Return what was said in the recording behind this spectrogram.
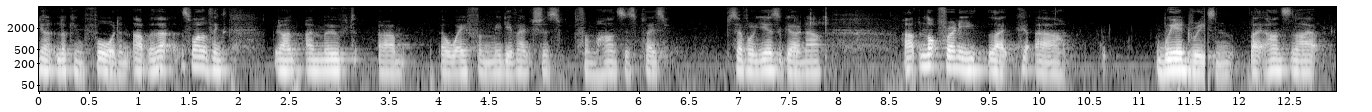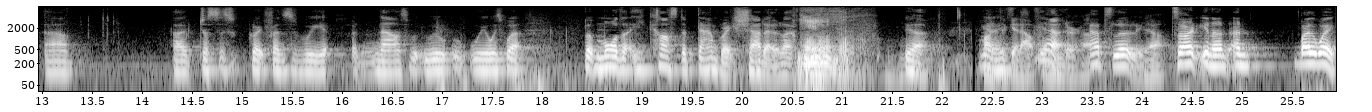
you know, looking forward and up, and that's one of the things. You know, I, I moved um, away from Media Ventures from Hans's place several years ago now, uh, not for any like uh, weird reason. Like Hans and I. Uh, uh, just as great friends as we are now as we, we, we always were, but more that he cast a damn great shadow. Like, yeah, Hard Yeah, to get out from yeah, under, huh? Absolutely. Yeah. So you know, and by the way,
